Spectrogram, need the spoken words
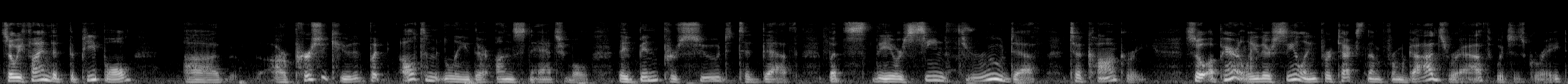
So we find that the people uh, are persecuted, but ultimately they're unsnatchable. They've been pursued to death, but they are seen through death to conquering. So apparently their sealing protects them from God's wrath, which is great,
